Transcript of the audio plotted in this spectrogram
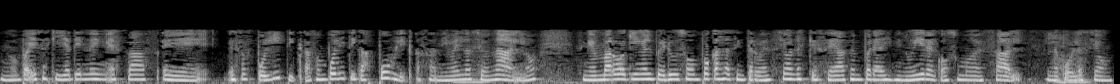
¿no? Países que ya tienen estas, eh, esas políticas, son políticas públicas a nivel nacional, ¿no? Sin embargo, aquí en el Perú son pocas las intervenciones que se hacen para disminuir el consumo de sal en la Ajá. población.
